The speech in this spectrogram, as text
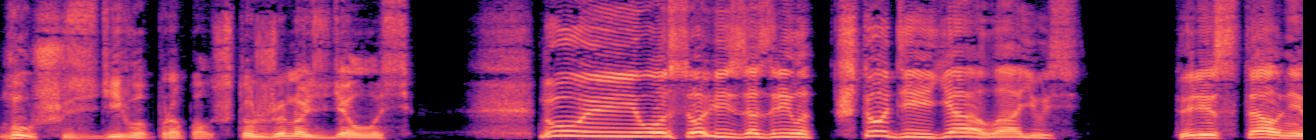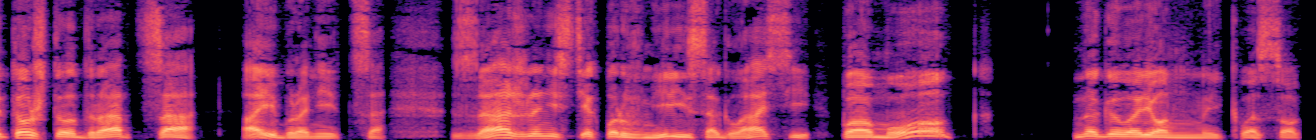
Муж с дива пропал, что с женой сделалось. Ну и его совесть зазрила. Что де я лаюсь? Перестал не то что драться, а и брониться. Зажили они с тех пор в мире и согласии. Помог наговоренный квасок.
